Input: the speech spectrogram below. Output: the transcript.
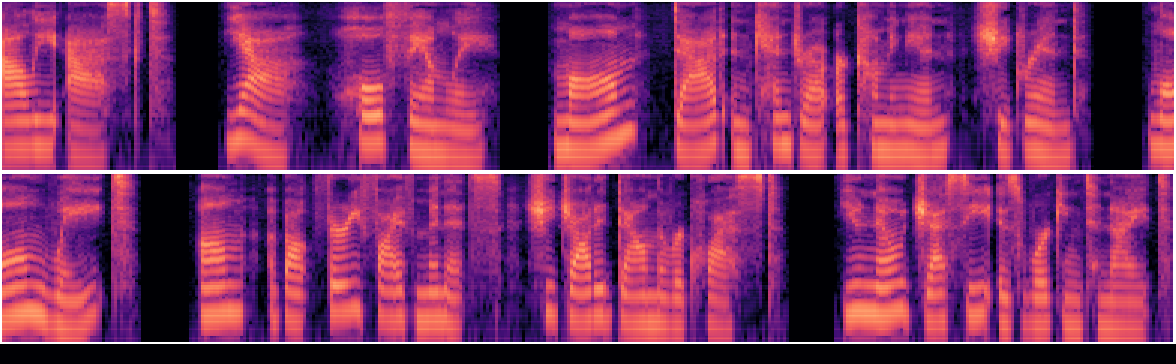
Ali asked. Yeah, whole family. Mom, Dad and Kendra are coming in, she grinned. Long wait? Um, about 35 minutes, she jotted down the request. You know Jesse is working tonight.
